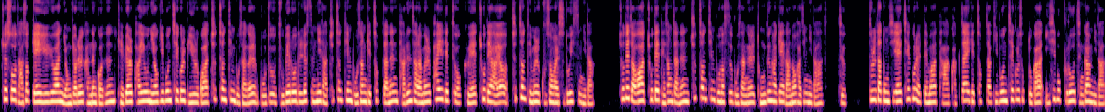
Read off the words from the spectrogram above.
최소 5개의 유효한 연결을 갖는 것은 개별 파이오니어 기본 채굴 비율과 추천팀 보상을 모두 2배로 늘렸습니다. 추천팀 보상 개척자는 다른 사람을 파이 네트워크에 초대하여 추천팀을 구성할 수도 있습니다. 초대자와 초대 대상자는 추천팀 보너스 보상을 동등하게 나눠 가집니다. 즉, 둘 다 동시에 채굴할 때마다 각자의 개척자 기본 채굴 속도가 25% 증가합니다.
